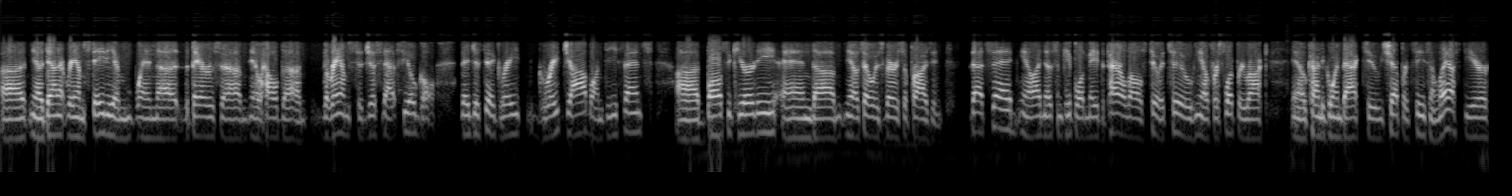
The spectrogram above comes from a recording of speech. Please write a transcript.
uh, you know, down at Ram Stadium when uh, the Bears, uh, you know, held uh, the Rams to just that field goal. They just did a great, great job on defense, uh, ball security, and um, you know, so it was very surprising. That said, you know, I know some people have made the parallels to it too. You know, for Slippery Rock, you know, kind of going back to Shepherd's season last year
